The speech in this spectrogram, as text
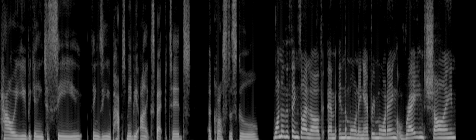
How are you beginning to see things that you perhaps maybe unexpected across the school? One of the things I love um, in the morning, every morning, rain, shine,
